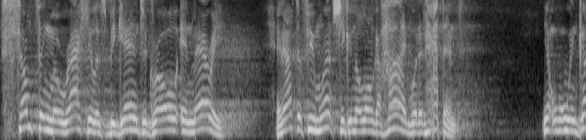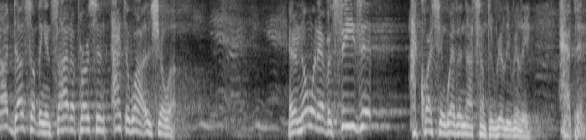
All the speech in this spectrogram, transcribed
Something miraculous began to grow in Mary. And after a few months, she could no longer hide what had happened. You know, when God does something inside a person, after a while it'll show up. And if no one ever sees it, I question whether or not something really, really happened.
